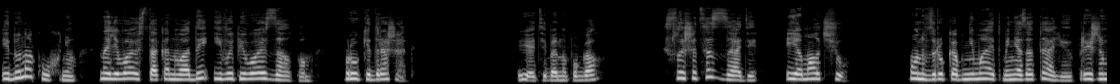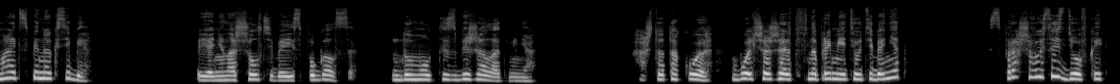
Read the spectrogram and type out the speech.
иду на кухню, наливаю стакан воды и выпиваю залпом. Руки дрожат. «Я тебя напугал?» Слышится сзади, и я молчу. Он вдруг обнимает меня за талию, прижимает спиной к себе. «Я не нашел тебя и испугался. Думал, ты сбежала от меня». «А что такое? Больше жертв на примете у тебя нет?» Спрашиваю с издевкой,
